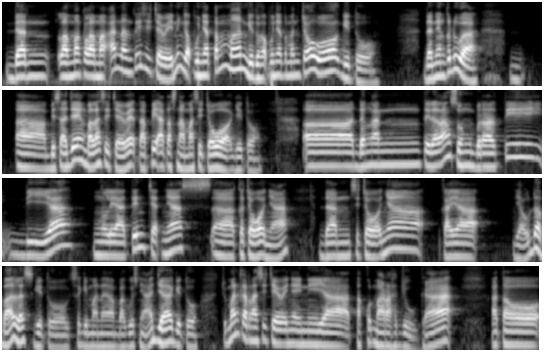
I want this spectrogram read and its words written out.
dan lama kelamaan nanti si cewek ini nggak punya temen gitu, nggak punya temen cowok gitu. Dan yang kedua, uh, bisa aja yang balas si cewek tapi atas nama si cowok gitu. Uh, dengan tidak langsung berarti dia ngeliatin chatnya uh, ke cowoknya dan si cowoknya kayak ya udah bales gitu segimana bagusnya aja gitu cuman karena si ceweknya ini ya takut marah juga atau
